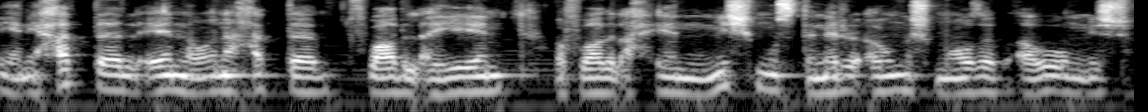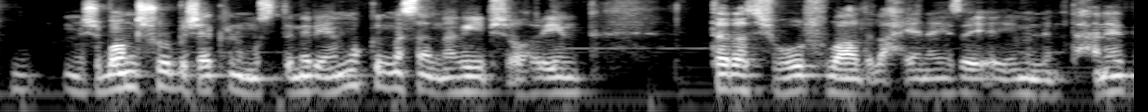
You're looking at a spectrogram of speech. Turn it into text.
يعني حتى الآن لو أنا حتى في بعض الأيام وفي بعض الأحيان مش مستمر أو مش مواظب أو مش مش بنشر بشكل مستمر يعني ممكن مثلا أغيب شهرين ثلاث شهور في بعض الأحيان زي أيام الامتحانات.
